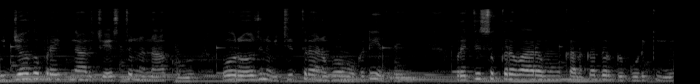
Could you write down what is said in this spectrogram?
ఉద్యోగ ప్రయత్నాలు చేస్తున్న నాకు ఓ రోజున విచిత్ర అనుభవం ఒకటి ఎదురైంది. ప్రతి శుక్రవారం కనకదుర్గ గుడికి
